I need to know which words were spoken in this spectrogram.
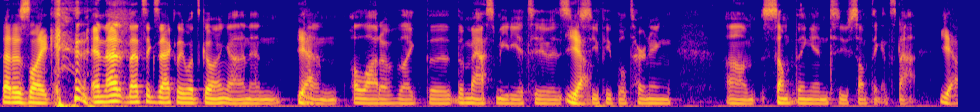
That is like, and that that's exactly what's going on and Yeah. and a lot of like the the mass media too is you Yeah. see people turning um, something into something it's not. yeah.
